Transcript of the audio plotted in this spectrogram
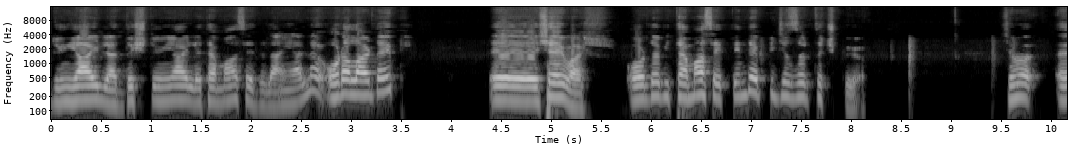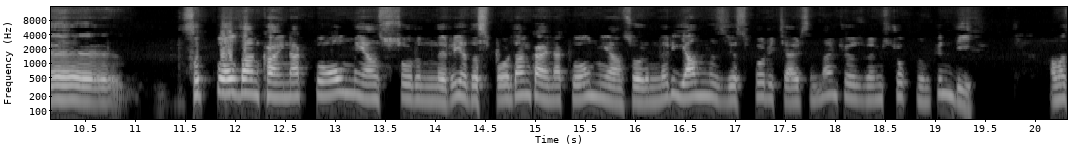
dünyayla dış dünyayla temas edilen yerler oralarda hep e, şey var. Orada bir temas ettiğinde hep bir cızırtı çıkıyor. Şimdi e, futboldan kaynaklı olmayan sorunları ya da spordan kaynaklı olmayan sorunları yalnızca spor içerisinden çözmemiz çok mümkün değil. Ama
